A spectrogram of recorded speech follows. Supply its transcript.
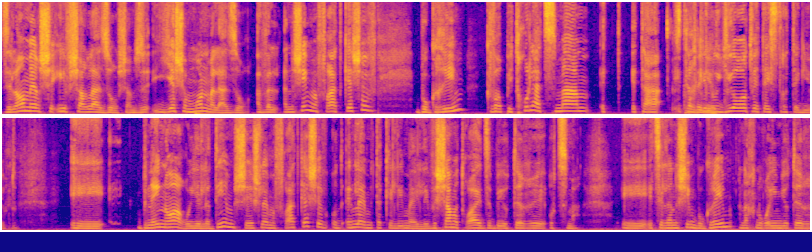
זה לא אומר שאי אפשר לעזור שם, זה, יש המון מה לעזור, אבל אנשים עם הפרעת קשב, בוגרים, כבר פיתחו לעצמם את, את ההתארגנויות ואת האסטרטגיות. אה, בני נוער או ילדים שיש להם הפרעת קשב, עוד אין להם את הכלים האלה, ושם את רואה את זה ביותר אה, עוצמה. אה, אצל אנשים בוגרים אנחנו רואים יותר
